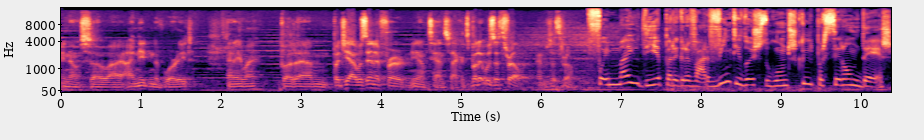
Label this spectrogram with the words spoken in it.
you know, so I, I needn't have worried anyway. But um, but yeah, I was in it for you know 10 seconds, but it was a thrill. It was a thrill. Foi meio-dia para gravar 22 segundos que lhe pareceram 10.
